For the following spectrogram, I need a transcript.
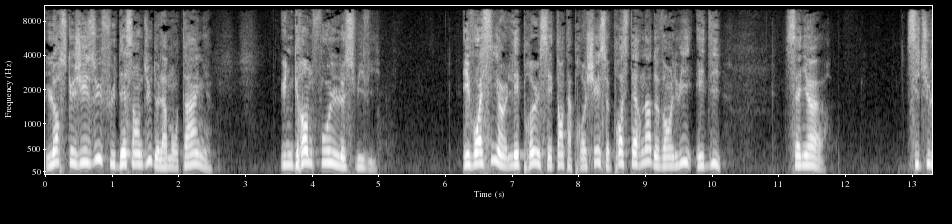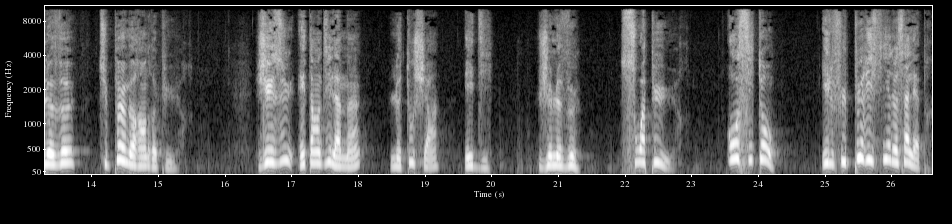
Lorsque Jésus fut descendu de la montagne, une grande foule le suivit. Et voici un lépreux s'étant approché, se prosterna devant lui et dit, Seigneur, si tu le veux, tu peux me rendre pur. Jésus étendit la main, le toucha et dit, Je le veux, sois pur. Aussitôt, il fut purifié de sa lèpre.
